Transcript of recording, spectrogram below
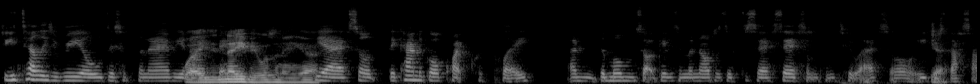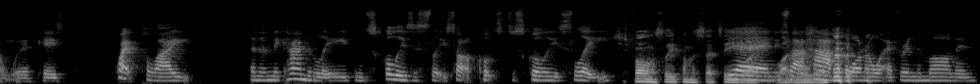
So you can tell he's a real disciplinarian. Well, I he's in think. Navy, wasn't he? Yeah. Yeah, so they kind of go quite quickly, and the mum sort of gives him a nod as if to say say something to her. So he just Yeah. asks how work is, quite polite, and then they kind of leave, and Scully's asleep. It sort of cuts to Scully asleep. She's fallen asleep on the settee. yeah, like, and it's like, Mulder. half one or whatever in the morning.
